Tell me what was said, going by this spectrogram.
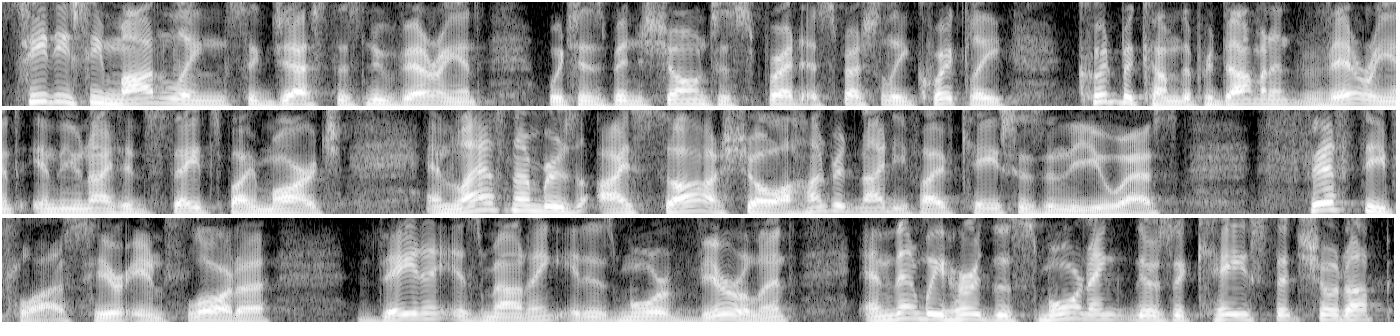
CDC modeling suggests this new variant, which has been shown to spread especially quickly, could become the predominant variant in the United States by March. And last numbers I saw show 195 cases in the U.S., 50 plus here in Florida. Data is mounting, it is more virulent. And then we heard this morning there's a case that showed up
